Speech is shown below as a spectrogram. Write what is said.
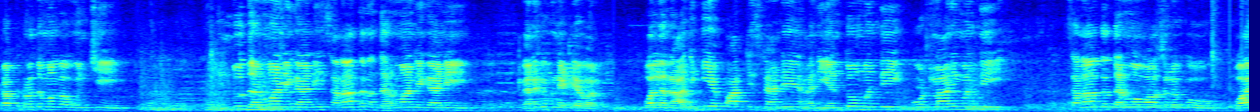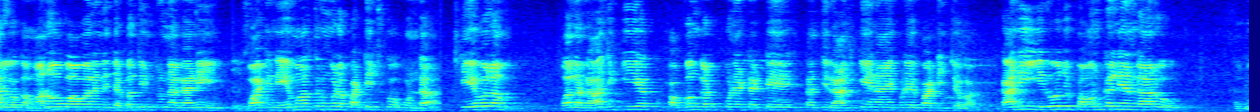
ప్రప్రథమంగా ఉంచి హిందూ ధర్మాన్ని కానీ సనాతన ధర్మాన్ని కానీ వెనకకు నెట్టేవారు. వాళ్ళ రాజకీయ పార్టీ స్టాండే అది ఎంతో మంది కోట్లాది మంది సనాతన ధర్మవాసులకు వారి యొక్క మనోభావాలని దెబ్బతింటున్నా కానీ వాటిని ఏమాత్రం కూడా పట్టించుకోకుండా కేవలం వాళ్ళ రాజకీయ పబ్బం గడుపుకునేటట్టే ప్రతి రాజకీయ నాయకుడే పాటించేవారు. కానీ ఈరోజు పవన్ కళ్యాణ్ గారు ఉప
